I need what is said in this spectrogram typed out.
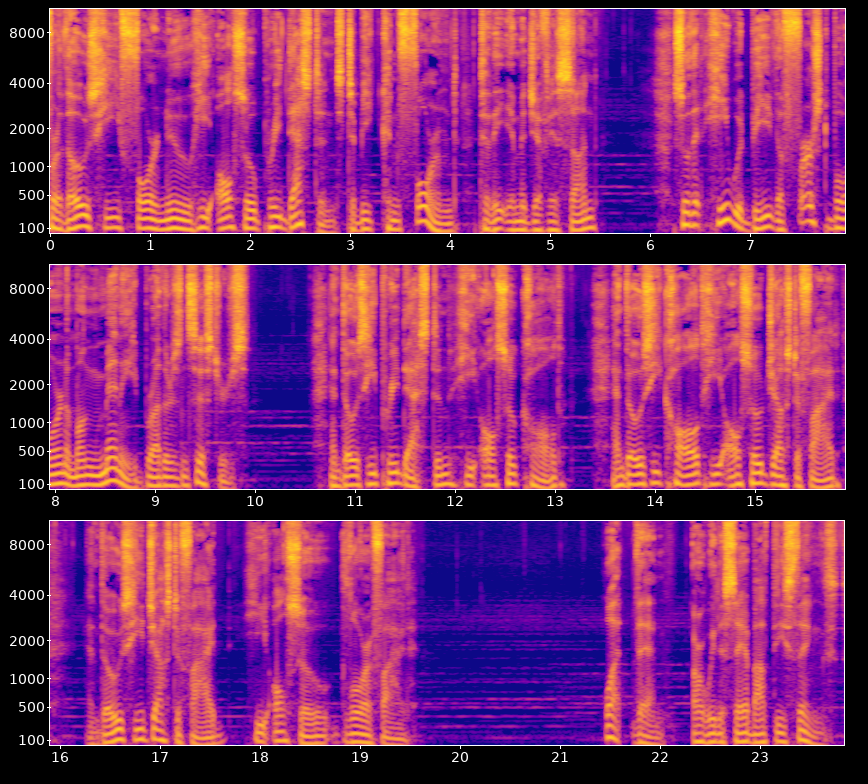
For those He foreknew, He also predestined to be conformed to the image of His Son so that he would be the firstborn among many brothers and sisters. And those he predestined, he also called, and those he called, he also justified, and those he justified, he also glorified. What, then, are we to say about these things?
